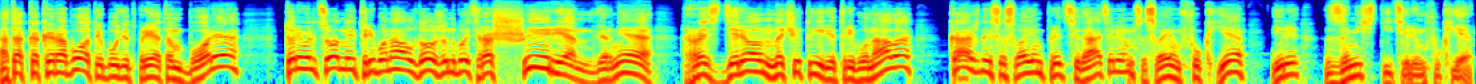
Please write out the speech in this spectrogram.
А так как и работы будет при этом более, то революционный трибунал должен быть расширен, вернее, разделен на четыре трибунала, каждый со своим председателем, со своим фукье или заместителем фукье.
